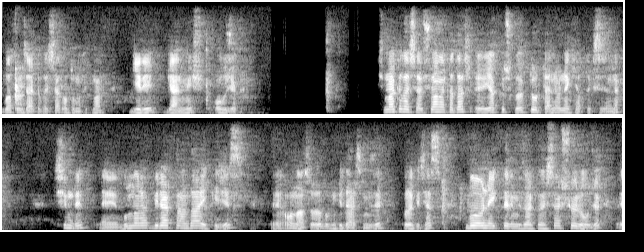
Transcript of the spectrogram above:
Basınca arkadaşlar otomatikman geri gelmiş olacak. Şimdi arkadaşlar şu ana kadar e, yaklaşık olarak 4 tane örnek yaptık sizinle. Şimdi e, bunlara birer tane daha ekleyeceğiz. E, ondan sonra bugünkü dersimizi bırakacağız. Bu örneklerimiz arkadaşlar şöyle olacak. E,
